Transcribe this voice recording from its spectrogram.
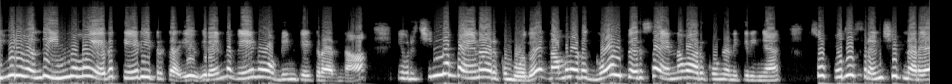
இவர் வந்து இன்னமும் எதை தேடிட்டு இருக்காரு. இவர் என்ன வேணும் அப்படின்னு கேக்குறாருன்னா இவர் சின்ன பையனா இருக்கும்போது நம்மளோட கோல் பெருசா என்னவா இருக்கும்னு நினைக்கிறீங்க? சோ புது ஃப்ரெண்ட்ஷிப் நிறைய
